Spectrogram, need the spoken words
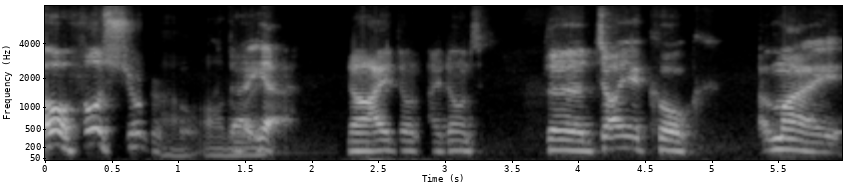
Oh, full sugar Oh, coke. all the Uh, way. yeah. No, I don't. I don't. The diet coke. My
